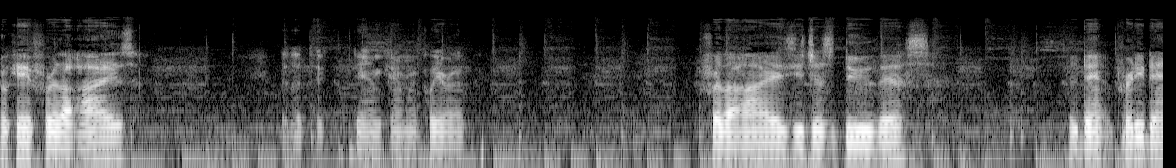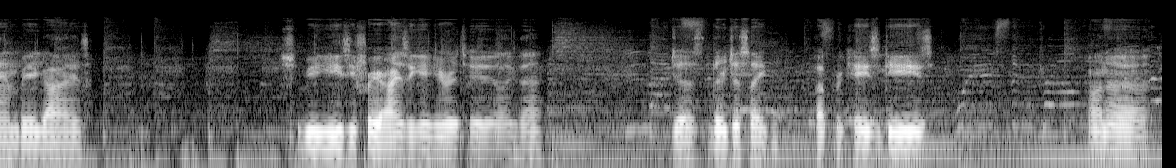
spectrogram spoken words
Okay, for the eyes, let the damn camera clear up. For the eyes, you just do this. They're da pretty damn big eyes. Should be easy for your eyes to get irritated like that. Just they're just like uppercase D's on a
